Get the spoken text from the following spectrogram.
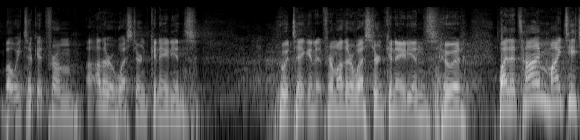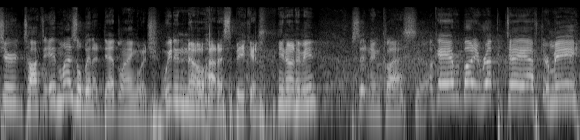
but we took it from other Western Canadians who had taken it from other Western Canadians who had. By the time my teacher talked, it might as well been a dead language. We didn't know how to speak it. You know what I mean? Sitting in class. Okay, everybody, repete after me.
